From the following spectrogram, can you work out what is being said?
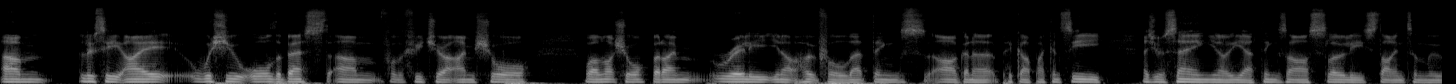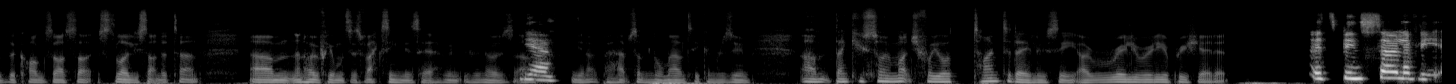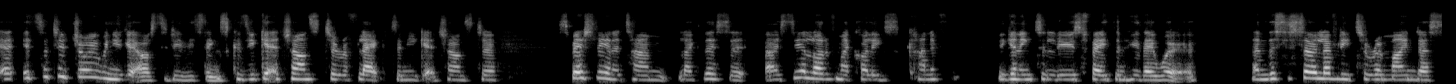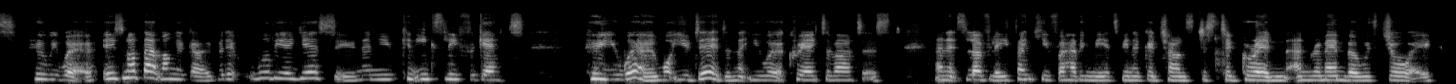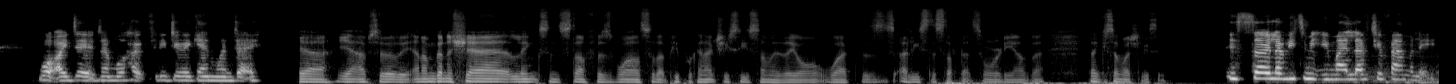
Um, Lucy, I wish you all the best um, for the future. I'm sure well, I'm not sure, but I'm really, you know, hopeful that things are gonna pick up. I can see, as you were saying, you know, yeah, things are slowly starting to move. The cogs are so- slowly starting to turn, um, and hopefully, once this vaccine is here, who, who knows? Um, yeah, you know, perhaps some normality can resume. Um, thank you so much for your time today, Lucy. I really, really appreciate it. It's been so lovely. It's such a joy when you get asked to do these things because you get a chance to reflect and you get a chance to especially at a time like this, it, I see a lot of my colleagues kind of beginning to lose faith in who they were. And this is so lovely to remind us who we were. It's not that long ago, but it will be a year soon, and you can easily forget who you were and what you did, and that you were a creative artist. And it's lovely. Thank you for having me. It's been a good chance just to grin and remember with joy what I did, and we'll hopefully do again one day. Yeah, yeah, absolutely. And I'm going to share links and stuff as well so that people can actually see some of your work. There's at least the stuff that's already out there. Thank you so much, Lucy. It's so lovely to meet you. My love to your family.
